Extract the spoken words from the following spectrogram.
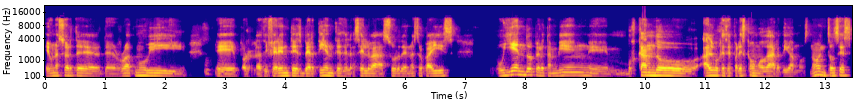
en una suerte de, road movie eh, por las diferentes vertientes de la selva sur de nuestro país, huyendo, pero también eh, buscando algo que se parezca a un hogar, digamos, ¿no? Entonces,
